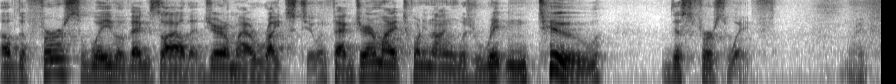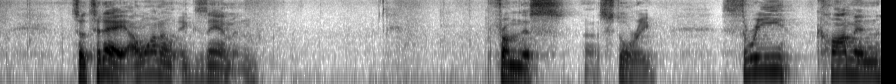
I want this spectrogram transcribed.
of the first wave of exile that Jeremiah writes to. In fact, Jeremiah 29 was written to this first wave. Right? So today, I want to examine from this uh, story three common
